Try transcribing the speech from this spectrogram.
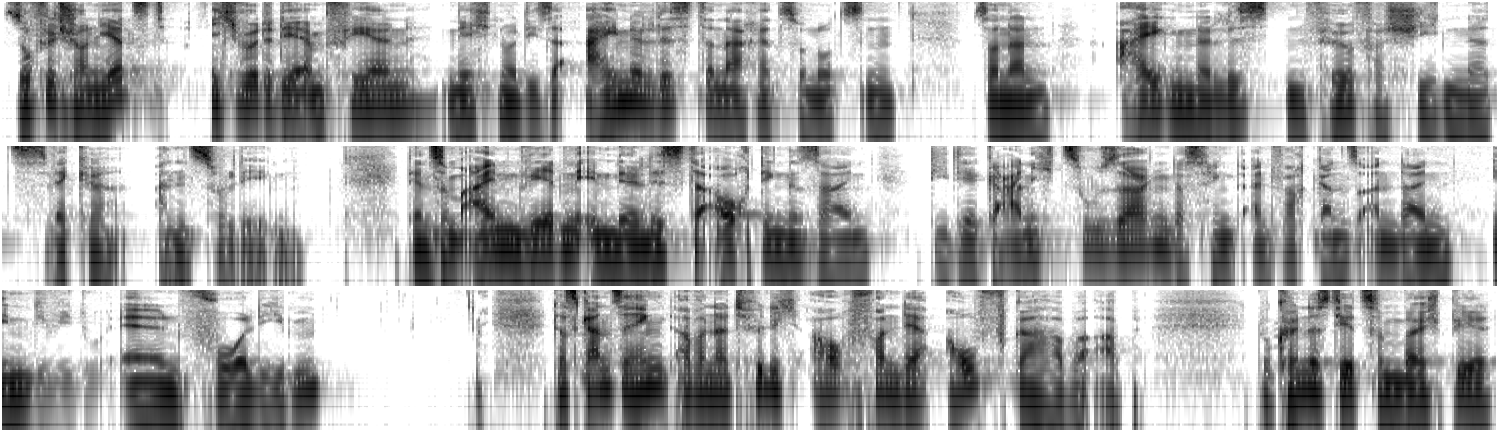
So viel schon jetzt. Ich würde dir empfehlen, nicht nur diese eine Liste nachher zu nutzen, sondern eigene Listen für verschiedene Zwecke anzulegen. Denn zum einen werden in der Liste auch Dinge sein, die dir gar nicht zusagen. Das hängt einfach ganz an deinen individuellen Vorlieben. Das Ganze hängt aber natürlich auch von der Aufgabe ab. Du könntest dir zum Beispiel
